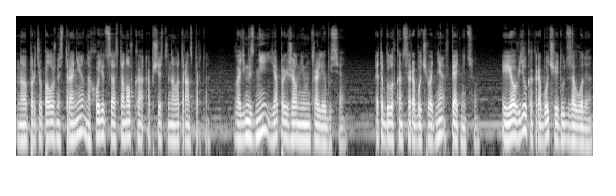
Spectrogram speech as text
На противоположной стороне находится остановка общественного транспорта. В один из дней я проезжал мимо троллейбуса. Это было в конце рабочего дня в пятницу. И я увидел, как рабочие идут с завода.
